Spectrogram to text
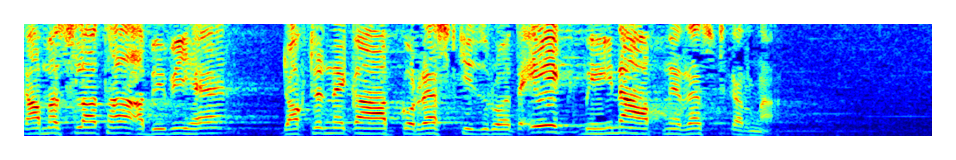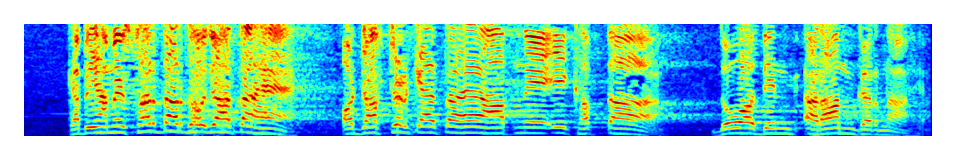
का मसला था, अभी भी है। डॉक्टर ने कहा, आपको रेस्ट की ज़रूरत है। एक महीना आपने रेस्ट करना। कभी हमें सर दर्द हो जाता है और डॉक्टर कहता है, आपने एक हफ़्ता, दो दिन आराम करना है।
